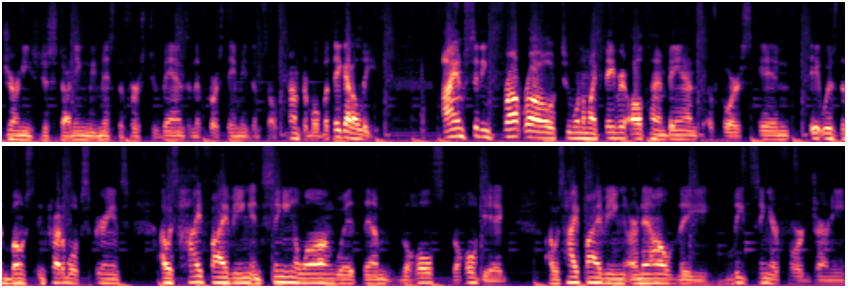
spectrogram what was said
Journey's just starting. We missed the first two bands, and of course they made themselves comfortable, but they got to leave. I am sitting front row to one of my favorite all-time bands, of course, and it was the most incredible experience. I was high-fiving and singing along with them the whole the whole gig. I was high-fiving Arnel, the lead singer for Journey,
